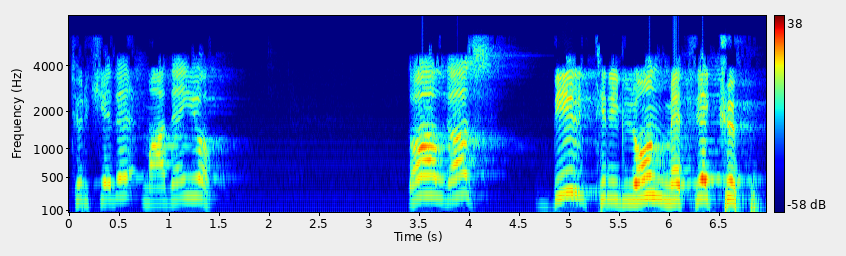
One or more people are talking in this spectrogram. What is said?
Türkiye'de maden yok. Doğalgaz bir trilyon metre küp.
